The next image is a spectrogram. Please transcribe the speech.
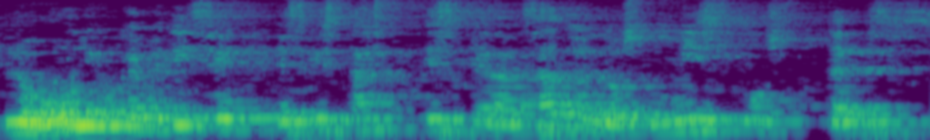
Lo único que me dice es que estás esperanzado en los mismos tres.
